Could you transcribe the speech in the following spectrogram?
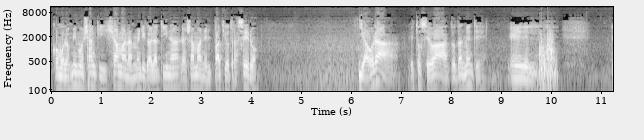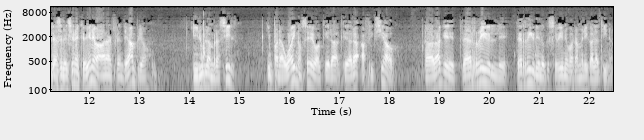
como los mismos yanquis llaman a América Latina, la llaman el patio trasero. Y ahora esto se va totalmente. El, las elecciones que vienen va a ganar el Frente Amplio y Lula en Brasil y Paraguay no sé, va, quedará, quedará asfixiado. La verdad que terrible, terrible lo que se viene para América Latina.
